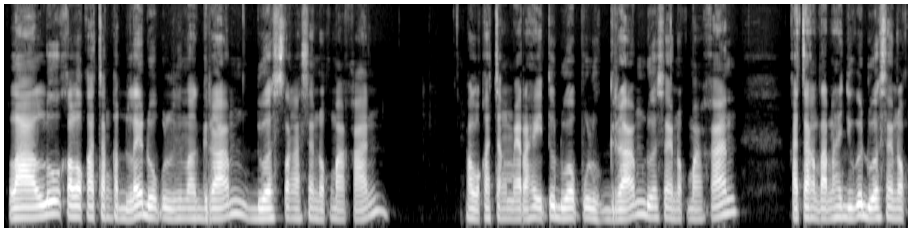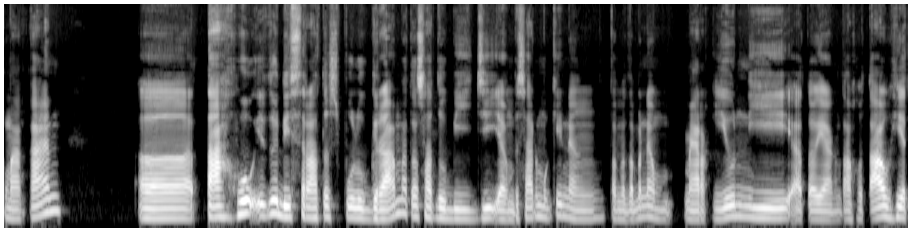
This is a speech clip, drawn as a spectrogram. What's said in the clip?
Lalu kalau kacang kedelai 25 gram, 2,5 sendok makan. Kalau kacang merah itu 20 gram, 2 sendok makan. Kacang tanah juga 2 sendok makan. Uh, tahu itu di 110 gram atau satu biji yang besar mungkin yang teman-teman yang merek Yuni atau yang tahu tauhid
